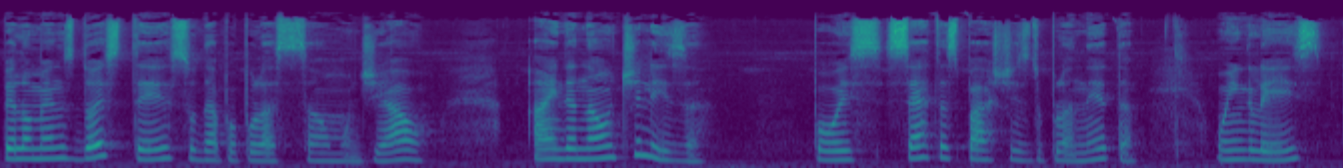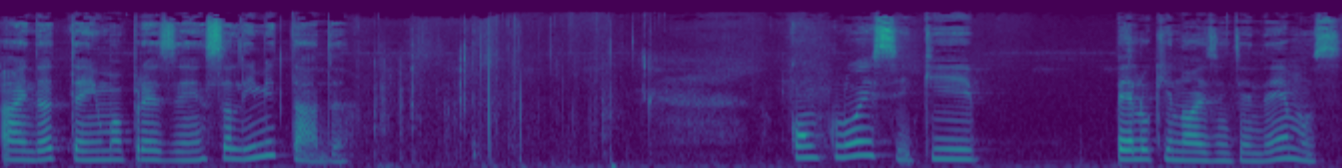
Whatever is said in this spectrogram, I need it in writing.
pelo menos dois terços da população mundial ainda não utiliza, pois certas partes do planeta o inglês ainda tem uma presença limitada. Conclui-se que, pelo que nós entendemos,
